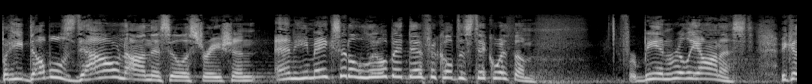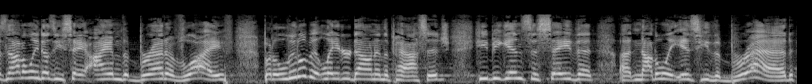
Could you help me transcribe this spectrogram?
But he doubles down on this illustration and he makes it a little bit difficult to stick with them. For being really honest. Because not only does he say, I am the bread of life, but a little bit later down in the passage, he begins to say that uh, not only is he the bread,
